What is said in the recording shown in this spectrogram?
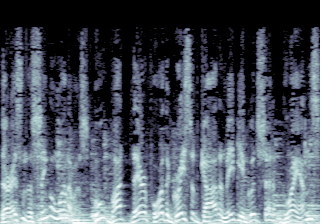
there isn't a single one of us who, but therefore, the grace of God and maybe a good set of glands.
